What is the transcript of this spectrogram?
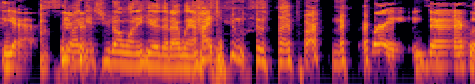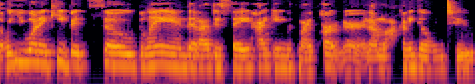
Yeah. so I guess you don't want to hear that I went hiking with my partner. Right, exactly. Or you want to keep it so bland that I just say hiking with my partner and I'm not going to go into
